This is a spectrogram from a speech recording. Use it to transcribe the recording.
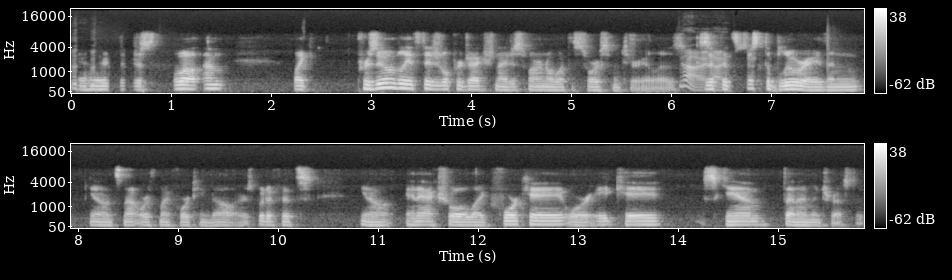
And they're, they're just well, I'm like, presumably it's digital projection. I just want to know what the source material is. No, Because I- if it's just the Blu-ray, then you know it's not worth my fourteen dollars. But if it's you know an actual like 4K or 8K scan, then I'm interested.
